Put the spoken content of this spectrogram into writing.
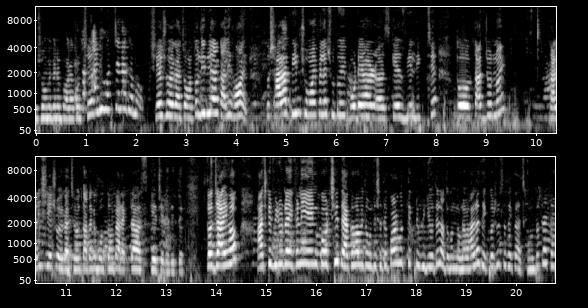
তো সোম এখানে পড়া করছে। হচ্ছে না কেন? শেষ হয়ে গেছে অত লিখলে আর কালি হয়। তো সারা দিন সময় পেলে শুধু এই বোর্ডে আর স্কেচ দিয়ে লিখছে। তো তার জন্যই কালি শেষ হয়ে গেছে। ওর দাদাকে বলতে হবে আর একটা স্কেচ এনে দিতে। তো যাই হোক আজকের ভিডিওটা এখানেই এন্ড করছি। দেখা হবে তোমাদের সাথে পরবর্তী একটু ভিডিওতে। ততক্ষণ তোমরা ভালো থেকো সুস্থ থেকো। আজকের মতো টাটা।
